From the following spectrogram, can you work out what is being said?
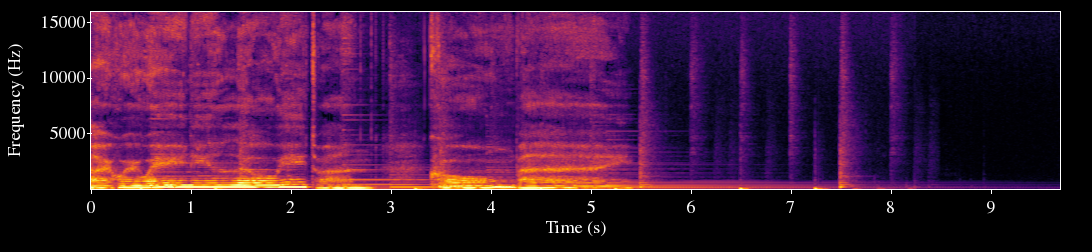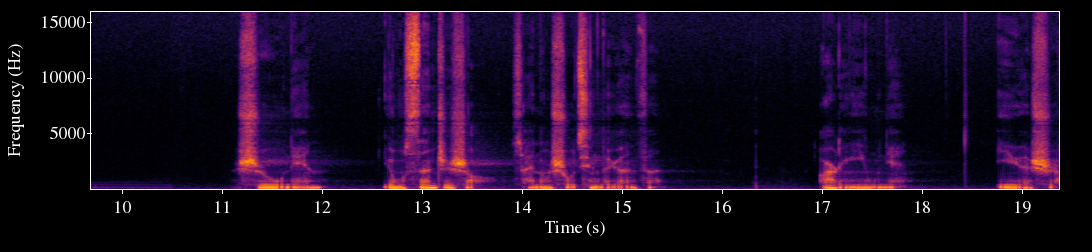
爱会为你留一段空白。十五年，用三只手才能数清的缘分。二零一五年一月十号，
